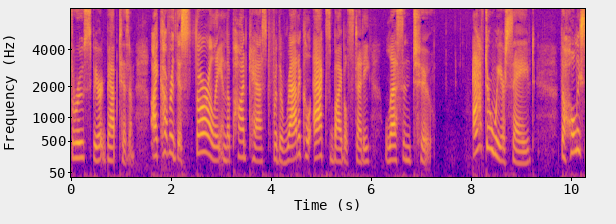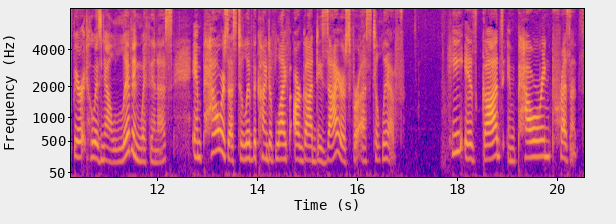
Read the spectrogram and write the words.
through Spirit baptism. I covered this thoroughly in the podcast for the Radical Acts Bible Study, Lesson 2. After we are saved, the Holy Spirit, who is now living within us, empowers us to live the kind of life our God desires for us to live. He is God's empowering presence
